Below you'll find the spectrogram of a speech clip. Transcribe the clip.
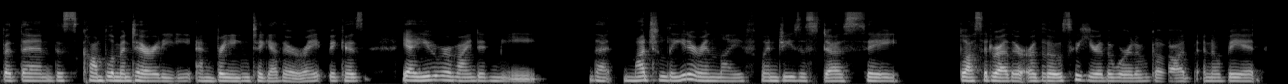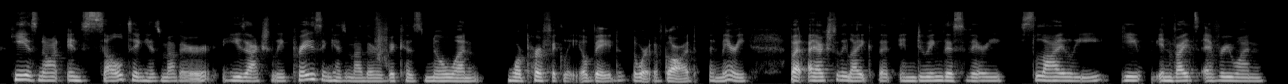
but then this complementarity and bringing together, right? Because yeah, you reminded me that much later in life when Jesus does say Blessed rather are those who hear the word of God and obey it. He is not insulting his mother. He's actually praising his mother because no one more perfectly obeyed the word of God than Mary. But I actually like that in doing this very slyly, he invites everyone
